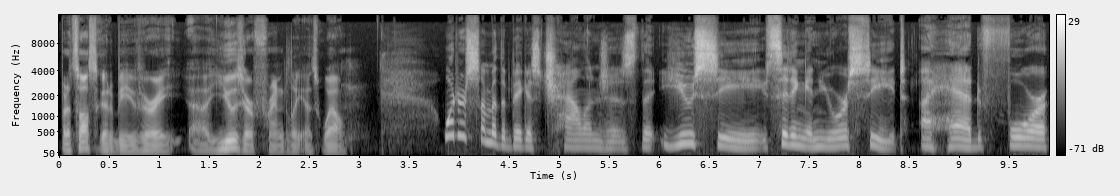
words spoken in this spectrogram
but it's also going to be very uh, user friendly as well. What are some of the biggest challenges that you see sitting in your seat ahead for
